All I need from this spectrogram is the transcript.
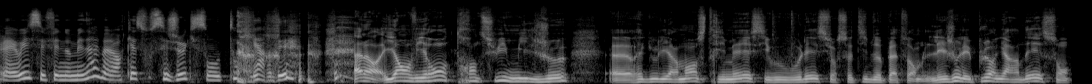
Eh oui, c'est phénoménal. alors, quels sont ces jeux qui sont autant regardés? Alors, il y a environ 38 000 jeux euh, régulièrement streamés, si vous voulez, sur ce type de plateforme. Les jeux les plus regardés sont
